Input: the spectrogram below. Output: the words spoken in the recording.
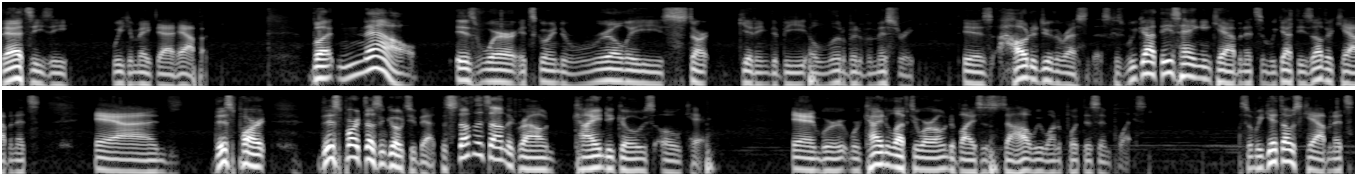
That's easy. We can make that happen. But now is where it's going to really start getting to be a little bit of a mystery is how to do the rest of this because we got these hanging cabinets and we got these other cabinets and this part this part doesn't go too bad. The stuff that's on the ground kind of goes okay and we're, we're kind of left to our own devices as to how we want to put this in place. So we get those cabinets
